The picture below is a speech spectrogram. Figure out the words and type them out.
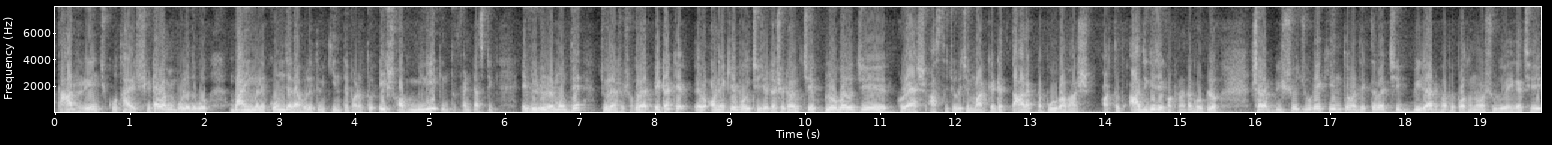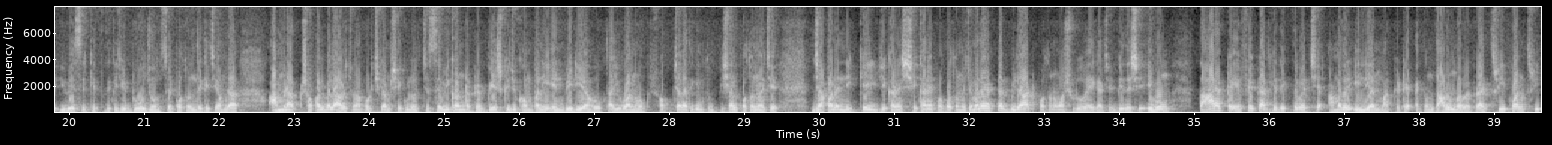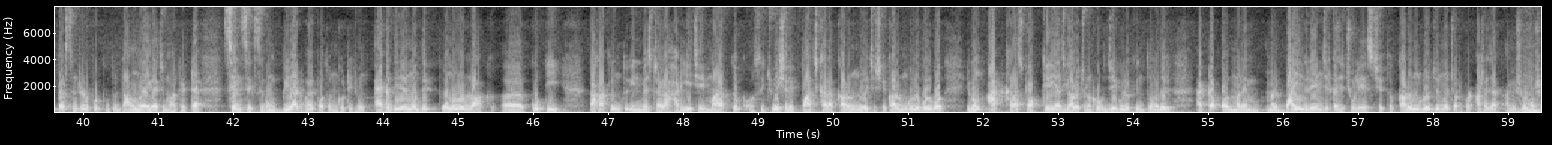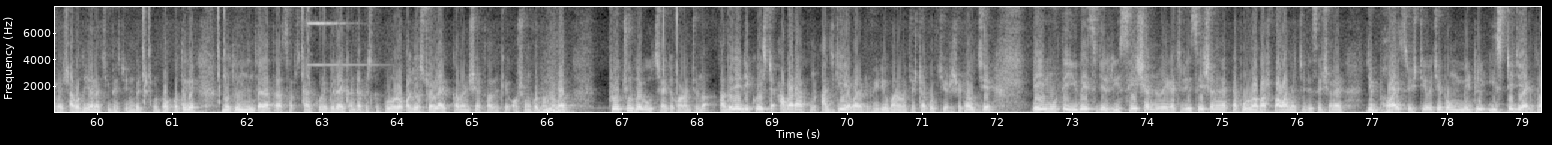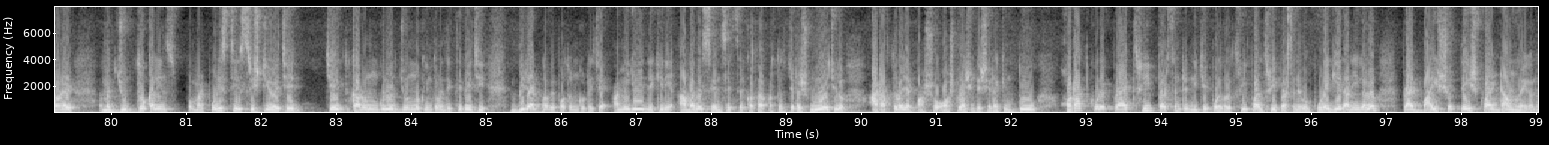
তার রেঞ্জ কোথায় সেটাও আমি বলে দেবো। বাইং মানে কোন জায়গা হলে তুমি কিনতে পারো। তো এই সব মিলিয়ে কিন্তু ফ্যান্টাস্টিক এই ভিডিওটার মধ্যে চলে আসো সব এটাকে অনেকে বলছে যেটা, সেটা হচ্ছে গ্লোবাল যে ক্র্যাশ আসতে চলেছে মার্কেটে তার একটা পূর্বাভাস। অর্থাৎ আজকে যে ঘটনাটা ঘটলো, সারা বিশ্ব জুড়ে কিন্তু আমরা দেখতে পাচ্ছি বিরাটভাবে পতন হওয়া শুরু হয়ে গেছে। ইউএসের ক্ষেত্রে দেখেছি ডো জোনসের পতন দেখেছি আমরা। আমরা সকালবেলা আলোচনা করছিলাম, সেগুলো হচ্ছে সেমিকন্ডাক্টর বেশ কিছু কোম্পানি এনভিডিয়া হোক তাইওয়ান হোক, সব জায়গাতে কিন্তু বিশাল পতন হয়েছে। জাপানের নিক্কেই যেখানে, সেখানে পতন হয়েছে। মানে একটা বিরাট পতন হওয়া শুরু হয়ে গেছে বিদেশে। এবং তার একটা এফেক্ট আজকে দেখতে পাচ্ছি আমাদের ইন্ডিয়ান মার্কেটে একদম দারুণভাবে। প্রায় থ্রি পয়েন্ট থ্রি পার্সেন্টের উপর কিন্তু ডাউন হয়ে গেছে মার্কেটটা সেন্সেক্স এবং বিরাটভাবে পতন ঘটেছে এবং একদিনের মধ্যে পনেরো লাখ কোটি টাকা কিন্তু ইনভেস্টাররা হারিয়েছে। এই মারাত্মক সিচুয়েশনে পাঁচ পাঁচখানা কারণ রয়েছে। সেই কারণগুলো বলব এবং আট আটখানা স্টককে নিয়ে আজকে আলোচনা করব, যেগুলো কিন্তু আমাদের একটা মানে মানে বাইং রেঞ্জের কাছে চলে এসছে। তো কারণগুলোর জন্য চটপট আসা যাক। আমি সৌম্য সবাই স্বাগত জানাচ্ছি বেস্ট ইনভেস্টর পক্ষ থেকে। নতুন যারা, তারা সাবস্ক্রাইব করে বেলাইকনটা প্রেস করে পুরো অজস্র লাইক কমেন্ট শেয়ার তাদেরকে অসংখ্য ধন্যবাদ। প্রচুরভাবে উৎসাহিত করার জন্য। তাদের এই রিকোয়েস্টে আবার এখন আজকেই আবার একটা ভিডিও বানানোর চেষ্টা করছি। সেটা হচ্ছে, এই মুহূর্তে ইউএসএ যে রিসেশন রয়ে গেছে রিসেশনের একটা পূর্বাভাস পাওয়া যাচ্ছে। রিসেশনের যে ভয় সৃষ্টি হয়েছে এবং মিডল ইস্টে যে এক ধরনের মানে যুদ্ধকালীন মানে পরিস্থিতির সৃষ্টি হয়েছে যে কারণগুলোর জন্য কিন্তু আমরা দেখতে পেয়েছি, বিরাটভাবে পতন ঘটেছে। আমি যদি দেখে নিই আমাদের সেন্সেক্সের কথা, অর্থাৎ যেটা শুরু হয়েছিল আটাত্তর হাজার পাঁচশো অষ্টআশিতে, সেটা কিন্তু হঠাৎ করে প্রায় থ্রি পার্সেন্টের নিচে পড়ে গেল থ্রি পয়েন্ট থ্রি পার্সেন্ট এবং পড়ে গিয়ে দাঁড়িয়ে গেল প্রায় বাইশশো তেইশ পয়েন্ট ডাউন হয়ে গেল।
